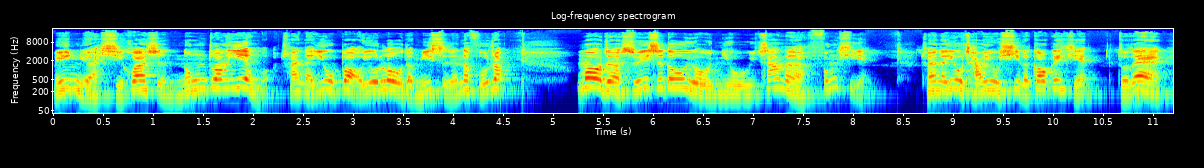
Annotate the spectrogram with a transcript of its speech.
美女啊喜欢是浓妆艳抹，穿的又暴又露的迷死人的服装，冒着随时都有扭伤的风险，穿着又长又细的高跟鞋，走在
